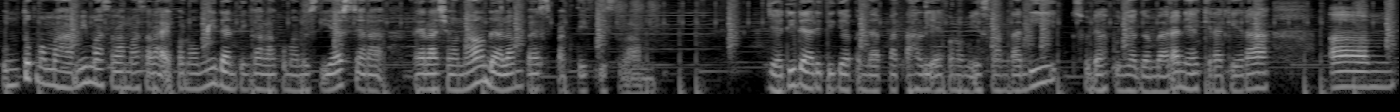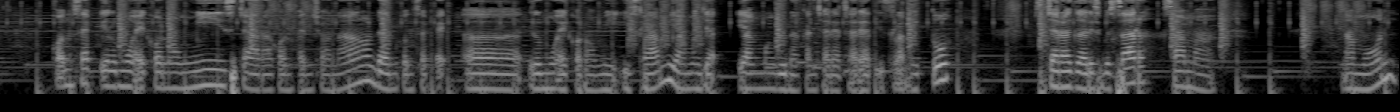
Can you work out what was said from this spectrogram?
untuk memahami masalah-masalah ekonomi dan tingkah laku manusia secara relasional dalam perspektif Islam. Jadi dari tiga pendapat ahli ekonomi Islam tadi sudah punya gambaran ya kira-kira um, konsep ilmu ekonomi secara konvensional dan konsep uh, ilmu ekonomi Islam yang yang menggunakan syariat-syariat Islam itu secara garis besar sama. Namun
